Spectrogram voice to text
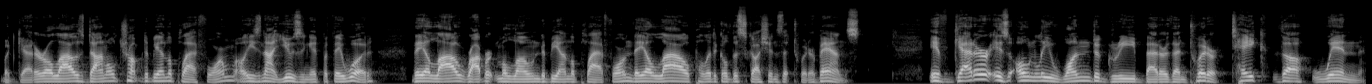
but Gettr allows Donald Trump to be on the platform. Well, he's not using it, but they would. They allow Robert Malone to be on the platform. They allow political discussions that Twitter bans. If Gettr is only one degree better than Twitter, take the win.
